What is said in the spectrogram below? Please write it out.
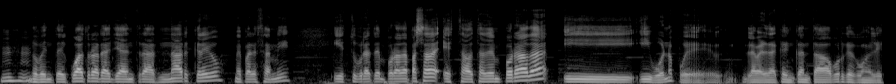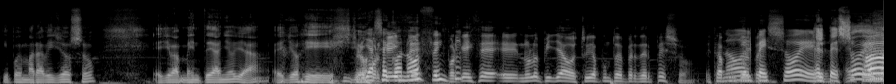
Ujú. 94, ahora ya entra Aznar, creo, me parece a mí. Y estuve la temporada pasada, he estado esta temporada y, y bueno, pues la verdad que encantado porque con el equipo es maravilloso. Eh, llevan 20 años ya, ellos y yo. Ya ¿por se dice- conocen. Porque dice, eh, no lo he pillado, estoy a punto de perder peso. Está a punto No, de el per- PSOE. El PSOE, PSOE. no,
